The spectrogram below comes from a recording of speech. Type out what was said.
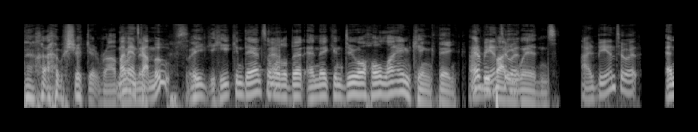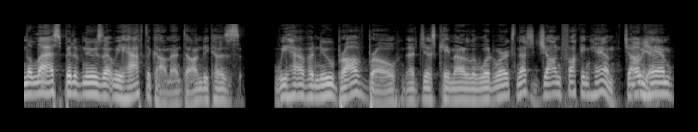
we should get Rob. My man's there. got moves. He he can dance a Yeah. little bit, and they can do a whole Lion King thing. I'd Everybody wins. I'd be into it. And the last bit of news that we have to comment on because we have a new Brav bro that just came out of the woodworks, and that's Jon fucking Hamm. Oh, Jon Oh, yeah. Hamm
